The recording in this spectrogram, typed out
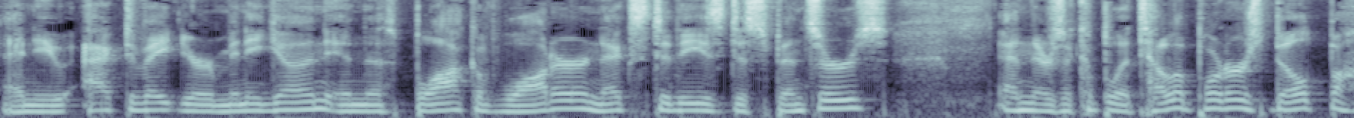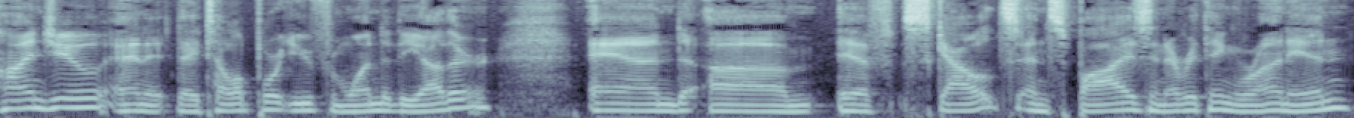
and you activate your minigun in this block of water next to these dispensers, and there's a couple of teleporters built behind you, and it, they teleport you from one to the other. And um, if scouts and spies and everything run in,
